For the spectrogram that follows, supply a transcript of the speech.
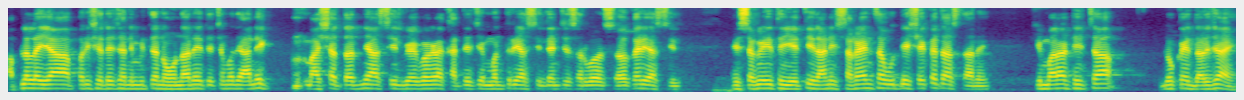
आपल्याला या परिषदेच्या निमित्तानं होणार आहे. त्याच्यामध्ये अनेक भाषा तज्ज्ञ असतील वेगवेगळ्या खात्याचे मंत्री असतील त्यांचे सर्व सहकारी असतील हे सगळे इथे येतील आणि सगळ्यांचा उद्देश एकच असणार आहे की मराठीचा जो काही दर्जा आहे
